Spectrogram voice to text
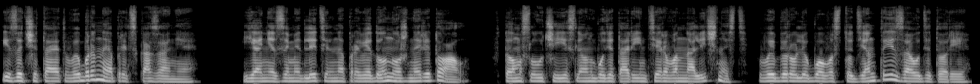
и зачитает выбранное предсказание. Я незамедлительно проведу нужный ритуал. В том случае, если он будет ориентирован на личность, выберу любого студента из аудитории».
